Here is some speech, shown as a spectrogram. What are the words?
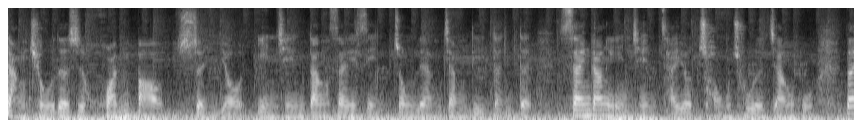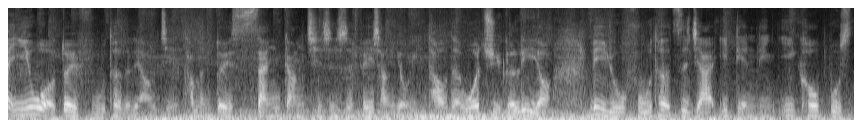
讲求的是环保、省油、引擎当 sizing、重量降低等等，三缸引擎才又重出了江湖。那以我对福特的了解，他们对三缸其实是非常有一套的。我举个例哦，例如福特自家1.0 EcoBoost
